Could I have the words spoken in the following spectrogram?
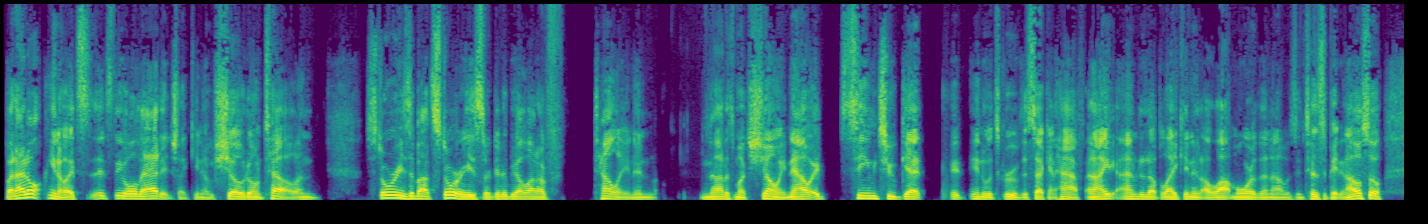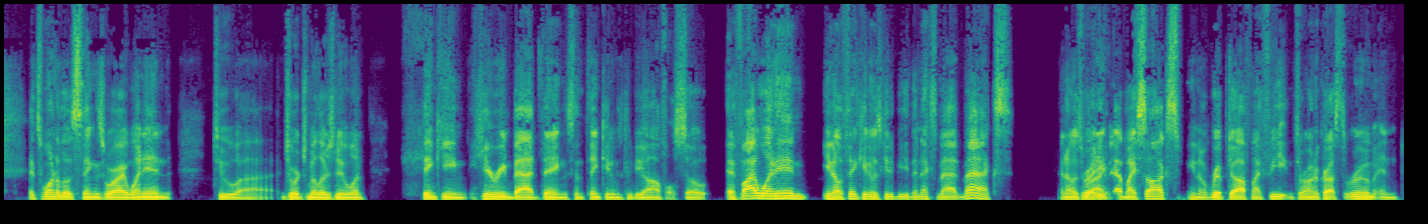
But I don't, you know, it's it's the old adage like you know, show don't tell, and stories about stories are going to be a lot of telling and not as much showing. Now it seemed to get it into its groove the second half, and I ended up liking it a lot more than I was anticipating. I also, it's one of those things where I went in to uh, George Miller's new one, thinking, hearing bad things, and thinking it was going to be awful. So if I went in, you know, thinking it was going to be the next Mad Max, and I was ready right. to have my socks, you know, ripped off my feet and thrown across the room, and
